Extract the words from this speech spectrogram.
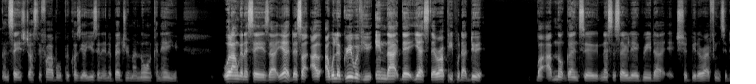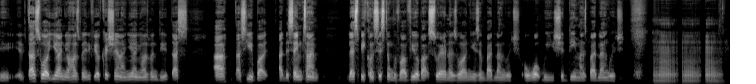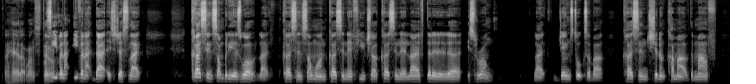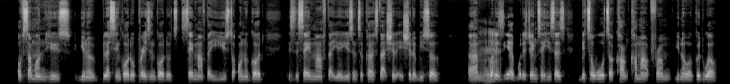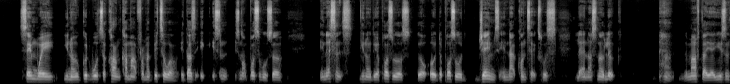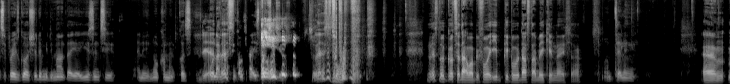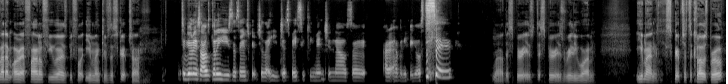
and say it's justifiable because you're using it in a bedroom and no one can hear you what I'm gonna say is that yeah, there's I I will agree with you in that that yes, there are people that do it, but I'm not going to necessarily agree that it should be the right thing to do. If that's what you and your husband, if you're a Christian and you and your husband do, that's uh that's you. But at the same time, let's be consistent with our view about swearing as well and using bad language or what we should deem as bad language. Mm, mm, mm. I hear that one Because still. even at, even at that, it's just like cursing somebody as well, like cursing someone, cursing their future, cursing their life. Da da da da. It's wrong. Like James talks about, cursing shouldn't come out of the mouth of someone who's you know blessing God or praising God, or the same mouth that you use to honor God is the same mouth that you're using to curse. That should it shouldn't be so. Um, What Mm. is yeah? What does James say? He says bitter water can't come out from you know a good well same way you know good water can't come out from a bitter well it does it, it's it's not possible so in essence you know the apostles or, or the apostle james in that context was letting us know look the mouth that you're using to praise god shouldn't be the mouth that you're using to anyway no comment because Yeah, all i can think of that is that so let's, let's not go to that one before people would start making noise. Huh? i'm telling you Um, Madam Ora, final few words before Eman gives the scripture. To be honest, I was going to use the same scripture that he just basically mentioned now, so I don't have anything else to say. Wow, the spirit is the spirit is really one. Eman, scripture to close, bro.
